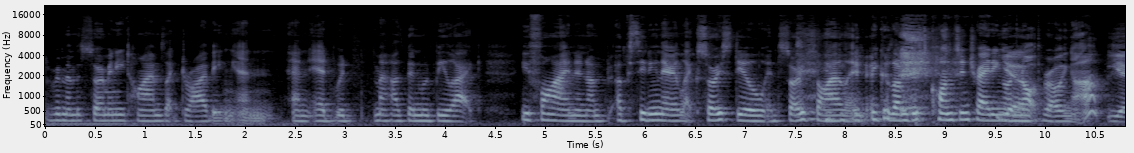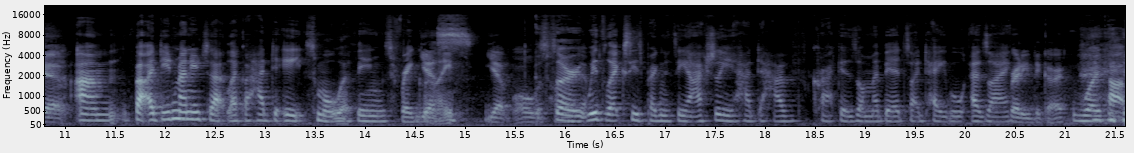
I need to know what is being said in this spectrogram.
remember so many times like driving and, and Ed would, my husband would be like, you're fine. And I'm, I'm sitting there like so still and so silent because I'm just concentrating Yeah. on not throwing up. Yeah. Um, but I did manage that. Like I had to eat smaller things frequently. Yes. Yep. All the time. So yep. with Lexi's pregnancy, I actually had to have crackers on my bedside table as I ready to go. woke up.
